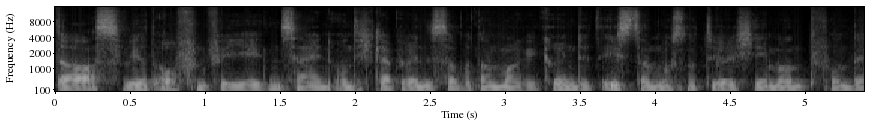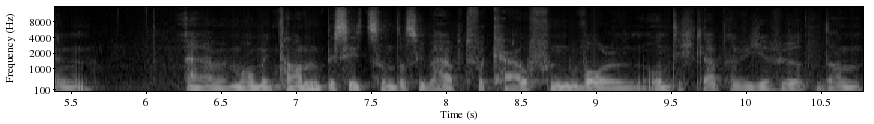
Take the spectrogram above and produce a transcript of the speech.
das wird offen für jeden sein. Und ich glaube, wenn das aber dann mal gegründet ist, dann muss natürlich jemand von den äh, momentanen Besitzern das überhaupt verkaufen wollen. Und ich glaube, wir würden dann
